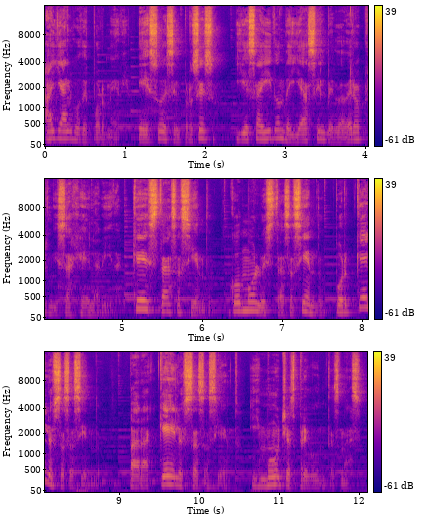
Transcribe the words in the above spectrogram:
hay algo de por medio. Eso es el proceso. Y es ahí donde yace el verdadero aprendizaje de la vida. ¿Qué estás haciendo? ¿Cómo lo estás haciendo? ¿Por qué lo estás haciendo? ¿Para qué lo estás haciendo? Y muchas preguntas más.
